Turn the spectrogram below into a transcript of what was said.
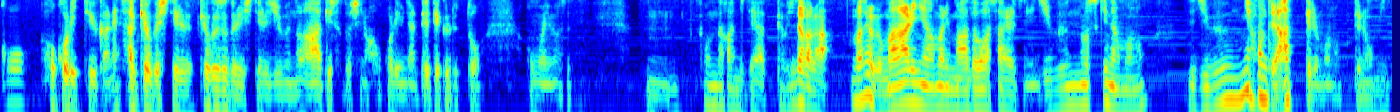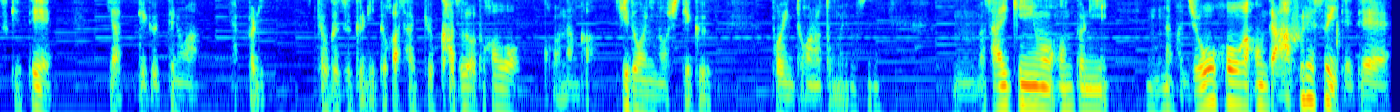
こう誇りっていうかね作曲してる曲作りしてる自分のアーティストとしての誇りみたいな出てくると思いますね。うん、そんな感じでやってほしい。だから、まあ、とにかく周りにあまり惑わされずに自分の好きなもので自分に本当に合ってるものっていうのを見つけてやっていくっていうのはやっぱり曲作りとか作曲活動とかをこうなんか軌道に乗していくポイントかなと思いますね。うん、最近は本当になんか情報が本当に溢れすぎてて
